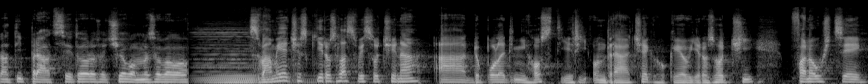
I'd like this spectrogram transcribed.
na té práci toho rozhodčího omezovalo. S vámi je Český rozhlas Vysočina a dopolední host Jiří Ondráček, hokejový rozhodčí. Fanoušci,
